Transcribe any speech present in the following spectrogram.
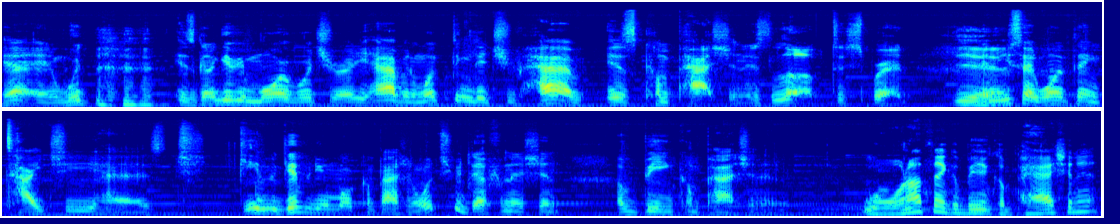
Yeah, and what it's gonna give you more of what you already have. And one thing that you have is compassion, is love to spread. Yeah. And you said one thing Tai Chi has give, given you more compassion. What's your definition of being compassionate? Well, when I think of being compassionate,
